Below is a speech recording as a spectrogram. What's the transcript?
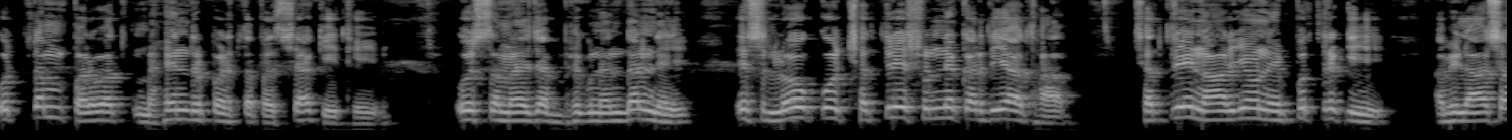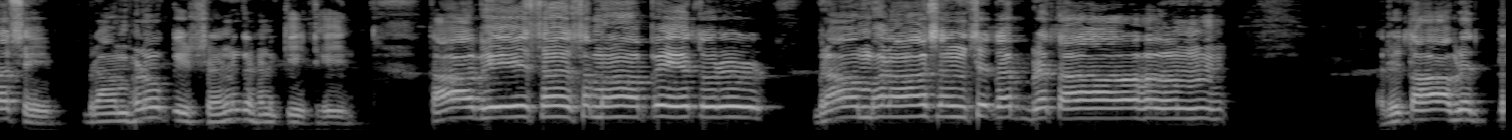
उत्तम पर्वत महेंद्र पर तपस्या की थी। उस समय जब भृगुनंदन ने इस लोक को क्षत्रिय शून्य कर दिया था, क्षत्रिय नारियों ने पुत्र की अभिलाषा से ब्राह्मणों की शरण ग्रहण की थी। ताभि ब्राह्मणा संसित व्रता। ऋतावृत्त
